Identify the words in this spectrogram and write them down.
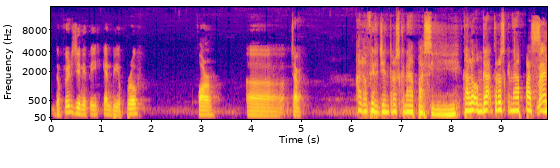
the virginity can be approved for uh, cewek. Kalau virgin terus kenapa sih? Kalau enggak terus kenapa sih? Man.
